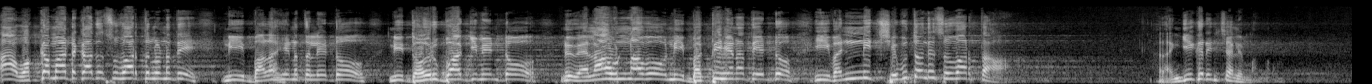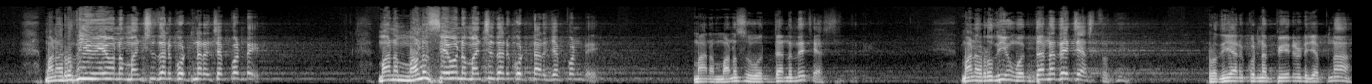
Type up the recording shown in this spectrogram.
ఆ ఒక్క మాట కాదు సువార్తలు ఉన్నది. నీ బలహీనతలేటో నీ దౌర్భాగ్యం ఏంటో నువ్వు ఎలా ఉన్నావో నీ భక్తిహీనత ఏంటో ఇవన్నీ చెబుతుంది సువార్త. అది అంగీకరించాలి మనం. మన హృదయం ఏమన్నా మంచిదనుకుంటున్నారా చెప్పండి? మన మనసు ఏమన్నా మంచిదనుకుంటున్నారా చెప్పండి? మన మనసు వద్దన్నదే చేస్తుంది. మన హృదయం వద్దన్నదే చేస్తుంది. హృదయానికి ఉన్న పేరుడు చెప్పిన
